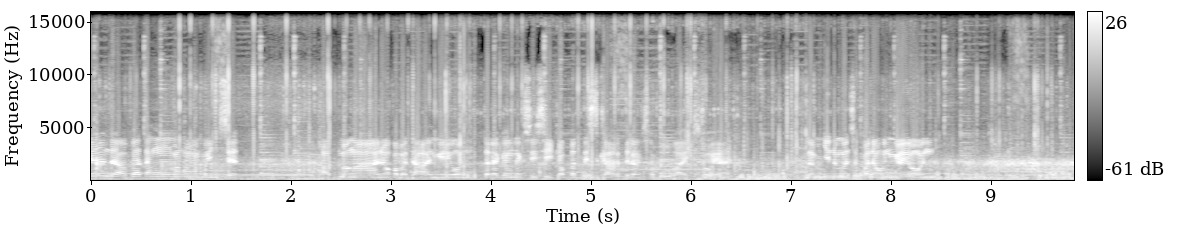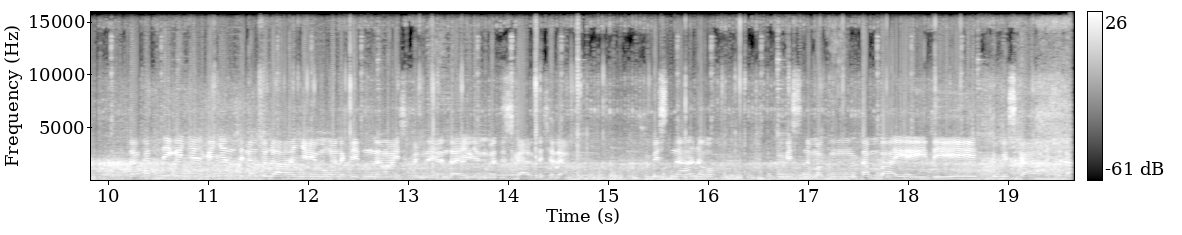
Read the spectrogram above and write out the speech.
Ganun dapat ang mga mindset at mga ano kabataan ngayon. Talagang nagsisikap at diskarte lang sa buhay. So ayan. Alam niyo naman sa panahon ngayon, dapat hindi ganyan, ganyan tinutularan nyo yung mga nagtitinda ng ice cream na yan dahil yung madiskarte sila. Imbis na ano, imbis na magtambay, eh di tumiskarte sila.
